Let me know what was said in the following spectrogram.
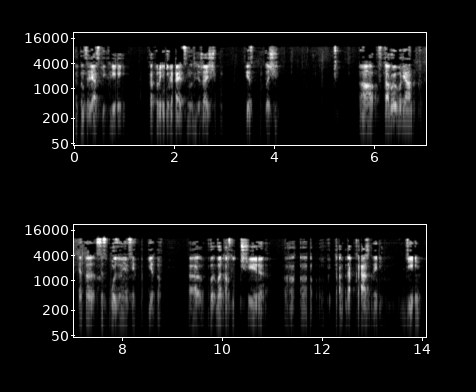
на канцелярский клей, который не является надлежащим средством защиты. А, Второй вариант – это с использованием всех пакетов. Э, В, этом случае э, тогда каждый день э,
